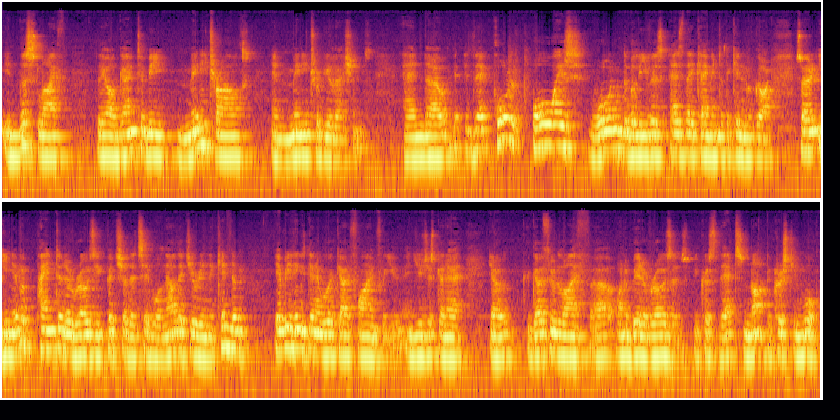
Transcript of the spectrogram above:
In this life, there are going to be many trials and many tribulations. And uh, that Paul always warned the believers as they came into the kingdom of God. So he never painted a rosy picture that said, well, now that you're in the kingdom, everything's going to work out fine for you. And you're just going to you know, go through life uh, on a bed of roses because that's not the Christian walk.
